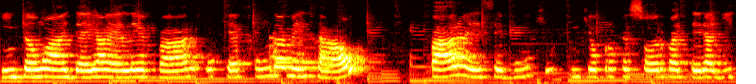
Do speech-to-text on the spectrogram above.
Então a ideia é levar o que é fundamental para esse e-book, em que o professor vai ter ali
